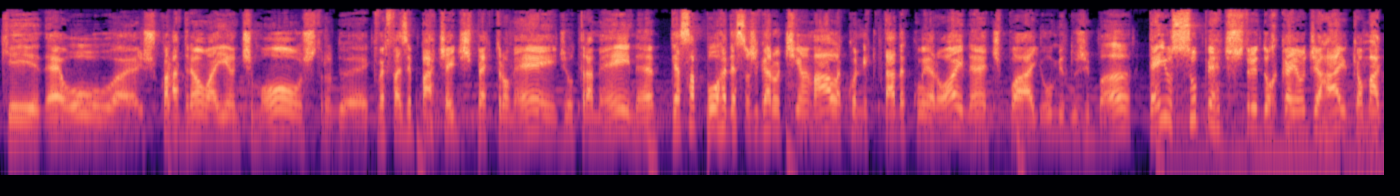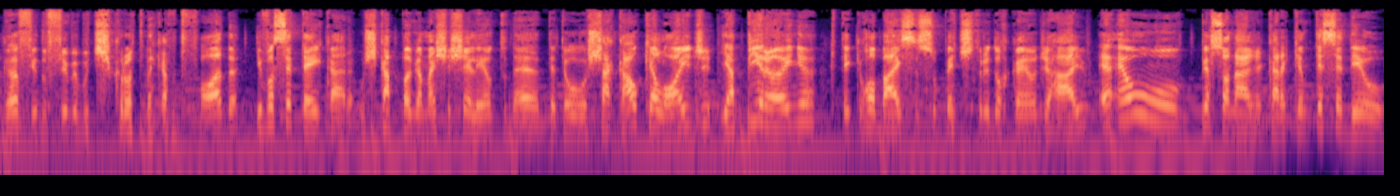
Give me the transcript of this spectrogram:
que, né, ou a Esquadrão aí anti-monstro, é, que vai fazer parte aí de Spectroman, de Ultraman, né? Dessa porra dessas garotinhas mala conectada com o herói, né? Tipo a Yumi do Giban. Tem o Super Destruidor Canhão de Raio, que é uma McGuffin do filme muito escroto, né? Que é muito foda. E você tem, cara, os capanga mais xixelento, né? Tem, tem o Chacal Keloid e a Piranha, que tem que roubar esse Super Destruidor Canhão de Raio. É, é um personagem, cara, que antecedeu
